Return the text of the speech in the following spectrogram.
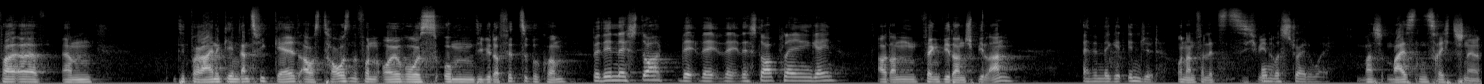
ver- äh, ähm, die Vereine geben ganz viel Geld aus, Tausende von Euros, um die wieder fit zu bekommen. But then they start, they, they, they, start playing again, Aber dann fängt wieder ein Spiel an and then they get injured und dann verletzen sie sich wieder. almost straight away. Meist- Meistens recht schnell.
